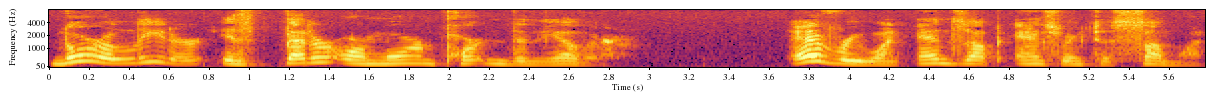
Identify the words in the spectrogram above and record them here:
nor a leader is better or more important than the other. Everyone ends up answering to someone.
